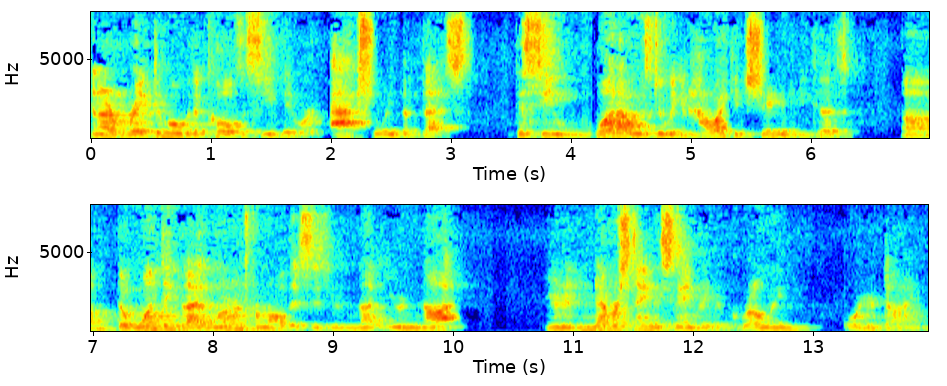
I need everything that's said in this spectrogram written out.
and I raked them over the coals to see if they were actually the best, to see what I was doing and how I could change. Because um, the one thing that I learned from all this is you're not, you're not, you're never staying the same. You're either growing or you're dying.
